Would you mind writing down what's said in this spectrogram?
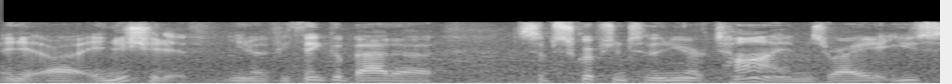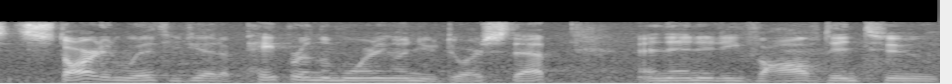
uh, initiative. You know, if you think about a subscription to the New York Times, right? It used started with you get a paper in the morning on your doorstep, and then it evolved into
